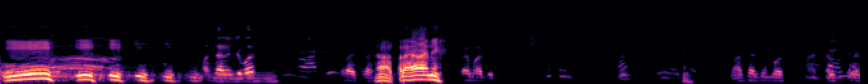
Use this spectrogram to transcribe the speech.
Hmm, hmm, hmm, hmm, hmm, hmm. Masa nak cuba? Ha, try lah ni. Try madu. Masa cuba.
